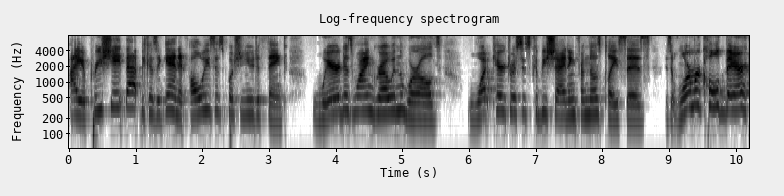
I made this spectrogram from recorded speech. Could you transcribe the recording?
I appreciate that because, again, it always is pushing you to think, where does wine grow in the world? What characteristics could be shining from those places? Is it warm or cold there?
